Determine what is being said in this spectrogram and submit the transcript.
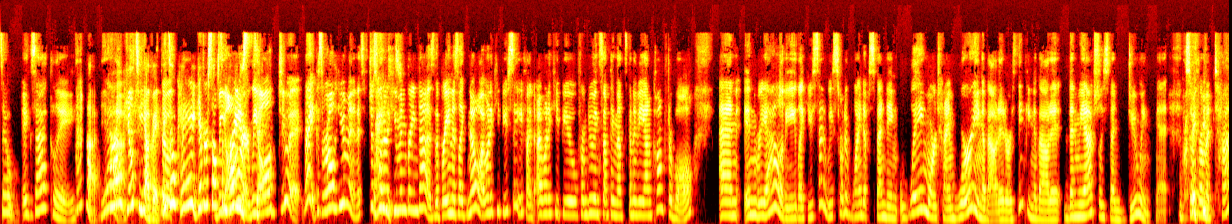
So exactly. Yeah. Yeah. We're all guilty of it. So it's okay. Give yourself we some grace. Are. We all do it. Right. Because we're all human. It's just right. what our human brain does. The brain is like, no, I want to keep you safe. I, I want to keep you from doing something that's going to be uncomfortable. And in reality, like you said, we sort of wind up spending way more time worrying about it or thinking about it than we actually spend doing it. Right. So, from a time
